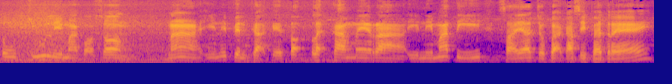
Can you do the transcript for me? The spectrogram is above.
750. Nah, ini ben gak ketok lek kamera ini mati, saya coba kasih baterai.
